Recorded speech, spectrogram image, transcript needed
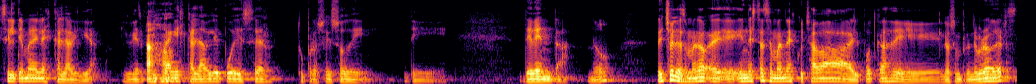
es el tema de la escalabilidad y ver qué tan escalable puede ser tu proceso de, de, venta, ¿no? De hecho, la semana, eh, en esta semana escuchaba el podcast de los Emprendedores.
